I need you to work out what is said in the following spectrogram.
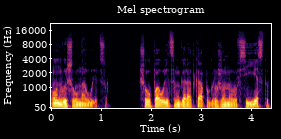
Он вышел на улицу. Шел по улицам городка, погруженного в сиесту,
